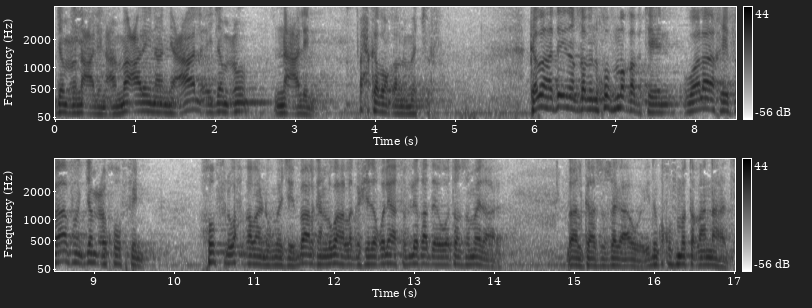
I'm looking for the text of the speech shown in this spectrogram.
Jamcu naclin ma calayna nicaal ay jamcu naclin wax qabna ma jiro. Kaba haddaydan qabin khuf ma qabteen walaa jamcu khufin. Khufna wax qabana naguma jir baalkan lugaha la gashada qolyaha tabliiqada ee watan somayda arag baalkaas isaga wey idinku qof ma taqaanaa haddi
